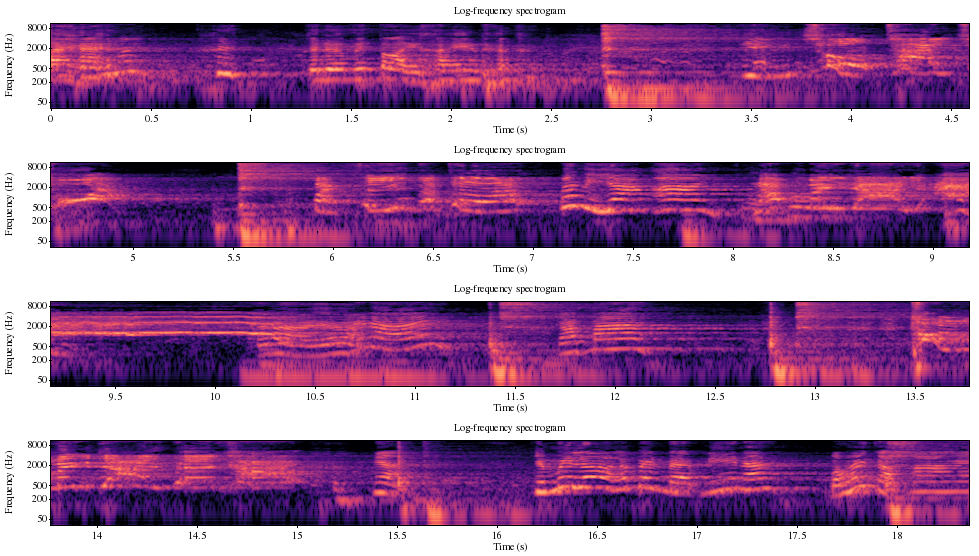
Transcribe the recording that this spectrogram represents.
ป๊ดจะเดินไปต่อยใครนะ หญิงโฉดชายชั่วปัดสีปัดเถลอไม่มียางอายนับไม่ได้อะไปไหนอะไปไหน กลับมา ทนไม่ได้เลยครับเนี่ย ยังไม่เลิกแล้วเป็นแบบนี้นะ บอกให้กลับมาไง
